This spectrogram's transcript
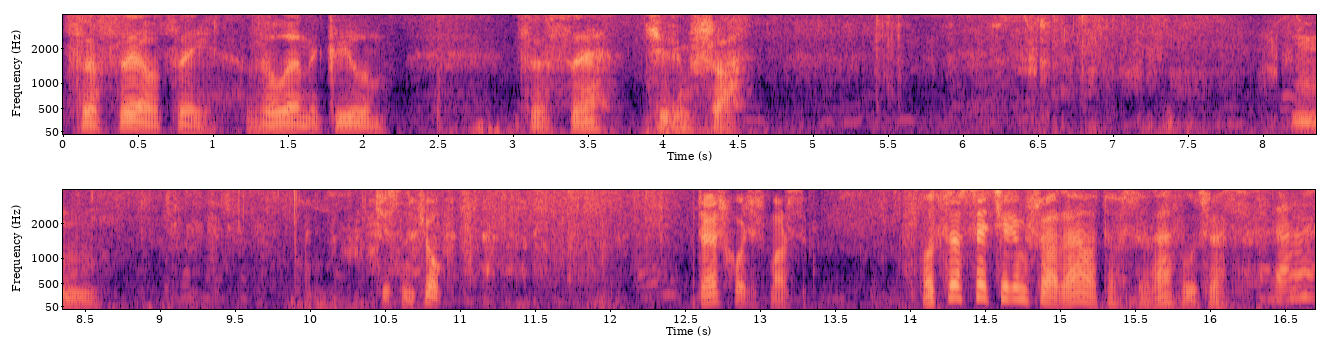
це все, оцей зелений килим. Це все черемша. М. Чесночок. Теж хочеш, Марсик? Оце все черемша, да? Ото все, да, виходить? Да.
